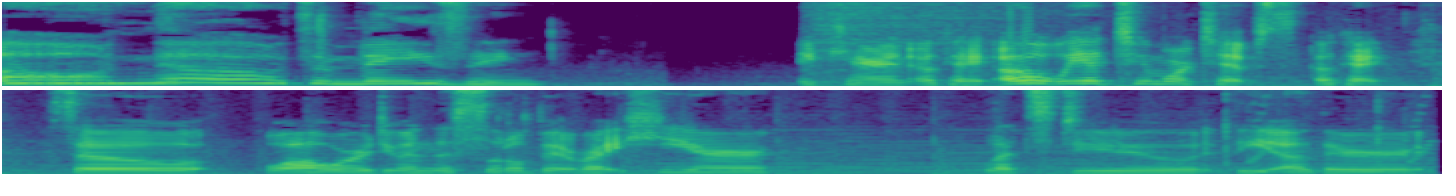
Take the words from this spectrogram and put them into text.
oh no, it's amazing. Hey Karen, okay. Oh, we had two more tips. Okay, so while we're doing this little bit right here, let's do the other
